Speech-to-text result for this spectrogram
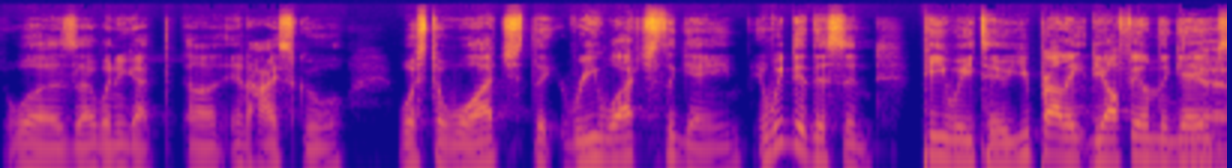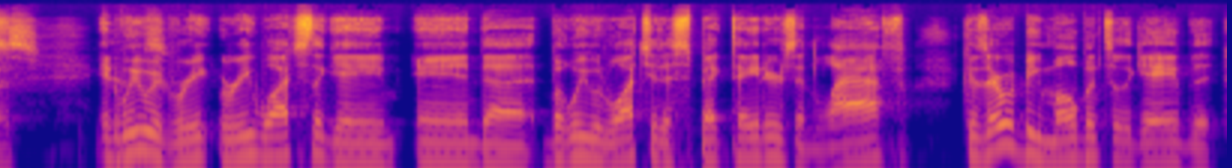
was uh, when he got uh, in high school was to watch the rewatch the game, and we did this in Pee Wee too. You probably do y'all film the games, Yes. and we would re- rewatch the game, and uh, but we would watch it as spectators and laugh because there would be moments of the game that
